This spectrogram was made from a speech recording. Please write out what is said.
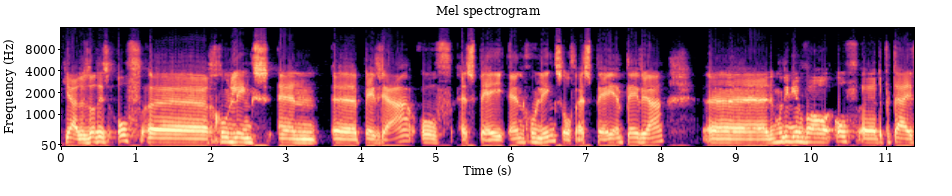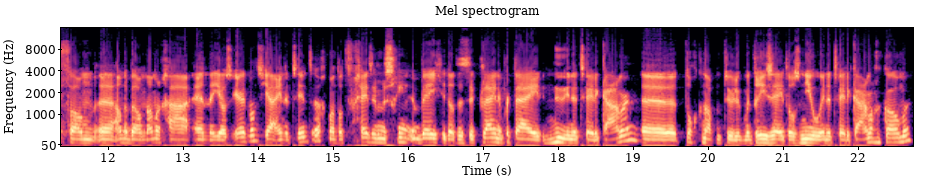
Ja, dus dat is of uh, GroenLinks en uh, PvdA, of SP en GroenLinks, of SP en PvdA. Uh, er moet in ieder geval of uh, de partij van uh, Annabel Nanninga en Joost Eerdmans, ja 21. Want dat vergeten we misschien een beetje. Dat is de kleine partij nu in de Tweede Kamer. toch knap natuurlijk met drie zetels nieuw in de Tweede Kamer gekomen.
